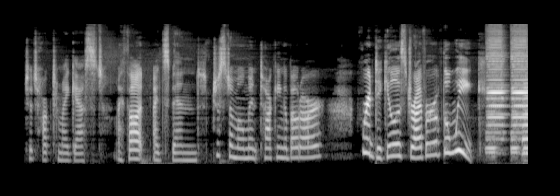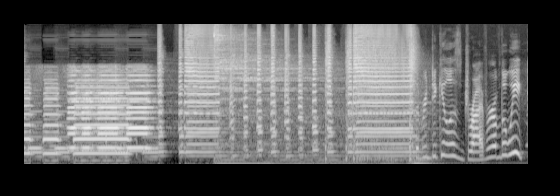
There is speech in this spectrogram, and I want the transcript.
to talk to my guest, I thought I'd spend just a moment talking about our ridiculous driver of the week. The ridiculous driver of the week.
